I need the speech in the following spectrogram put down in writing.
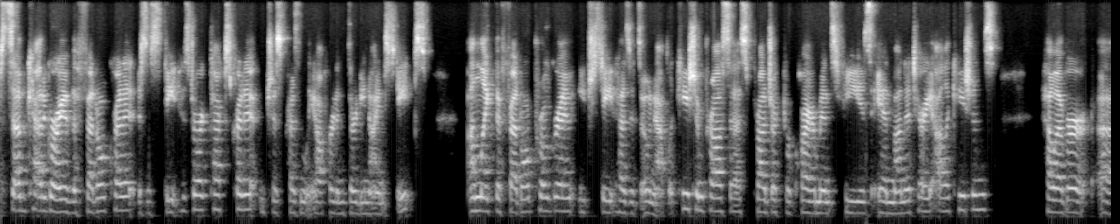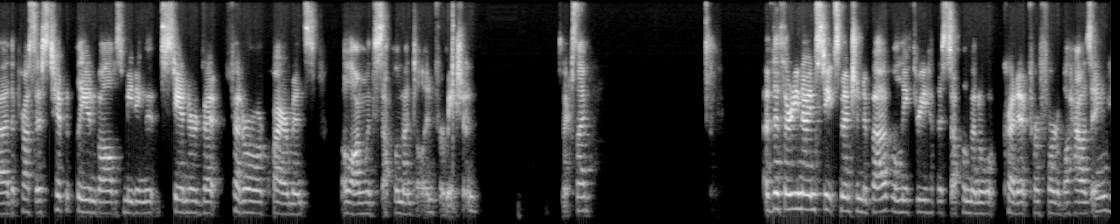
subcategory of the federal credit is a state historic tax credit, which is presently offered in 39 states. Unlike the federal program, each state has its own application process, project requirements, fees, and monetary allocations. However, uh, the process typically involves meeting the standard federal requirements along with supplemental information. Next slide. Of the 39 states mentioned above, only three have the supplemental credit for affordable housing.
